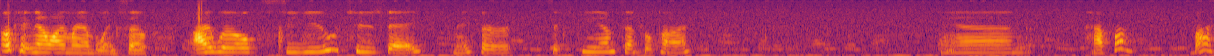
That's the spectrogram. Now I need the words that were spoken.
okay, now I'm rambling. So I will see you Tuesday, May 3rd, 6 p.m. Central Time. And have fun. Bye.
